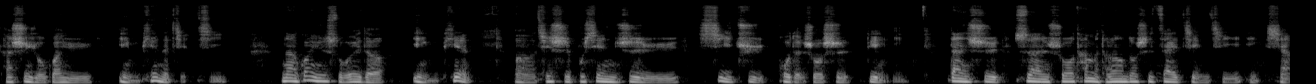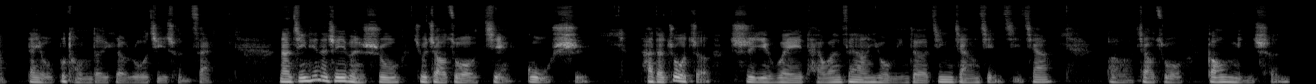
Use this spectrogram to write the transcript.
它是有关于影片的剪辑。那关于所谓的影片，呃，其实不限制于戏剧或者说是电影。但是虽然说他们同样都是在剪辑影像，但有不同的一个逻辑存在。那今天的这一本书就叫做《剪故事》，它的作者是一位台湾非常有名的金奖剪辑家，呃，叫做高明成。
